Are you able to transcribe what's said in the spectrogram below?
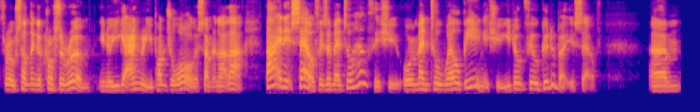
throw something across the room. You know, you get angry, you punch a wall or something like that. That in itself is a mental health issue or a mental well-being issue. You don't feel good about yourself. Um,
